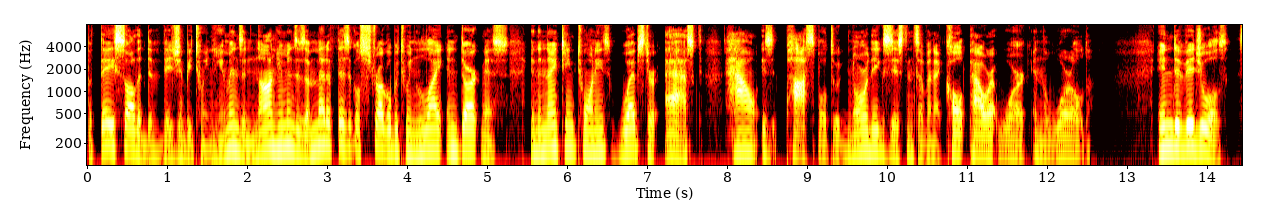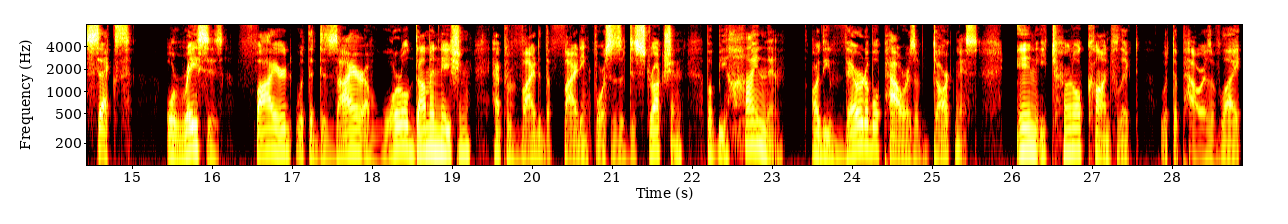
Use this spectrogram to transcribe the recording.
but they saw the division between humans and non humans as a metaphysical struggle between light and darkness. In the 1920s, Webster asked, How is it possible to ignore the existence of an occult power at work in the world? Individuals, sects, or races fired with the desire of world domination, have provided the fighting forces of destruction, but behind them are the veritable powers of darkness in eternal conflict with the powers of light.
